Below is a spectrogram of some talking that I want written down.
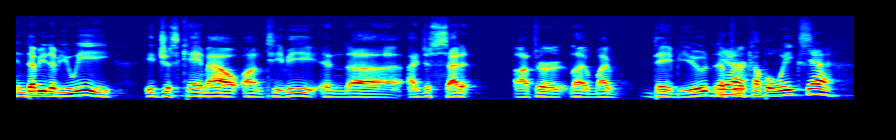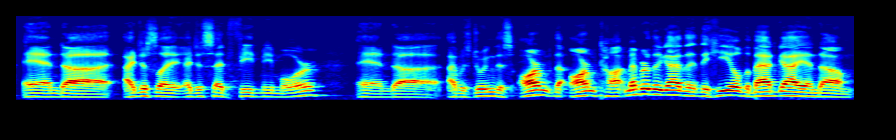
in WWE, it just came out on TV, and uh, I just said it after like my debuted after Yeah. a couple weeks. Yeah. And uh, I just like I just said, "Feed me more." And uh, I was doing this arm, the arm taunt. Remember the guy, the, the heel, the bad guy, and um,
